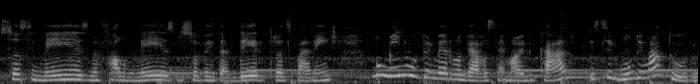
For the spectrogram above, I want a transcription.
sou assim mesmo, eu falo mesmo, sou verdadeiro, transparente. No mínimo, em primeiro lugar, você é mal educado e segundo, imaturo,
